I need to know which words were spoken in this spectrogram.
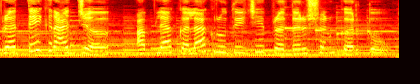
प्रत्येक राज्य आपल्या कलाकृतीचे प्रदर्शन करतो.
